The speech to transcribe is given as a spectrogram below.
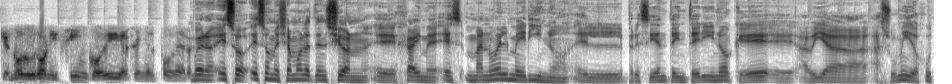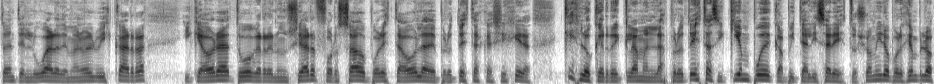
que no duró ni cinco días en el poder. Bueno, eso, eso me llamó la atención, eh, Jaime. Es Manuel Merino, el presidente interino que eh, había asumido justamente en lugar de Manuel Vizcarra y que ahora tuvo que renunciar forzado por esta ola de protestas callejeras. ¿Qué es lo que reclaman las protestas y quién puede capitalizar esto? Yo miro, por ejemplo,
